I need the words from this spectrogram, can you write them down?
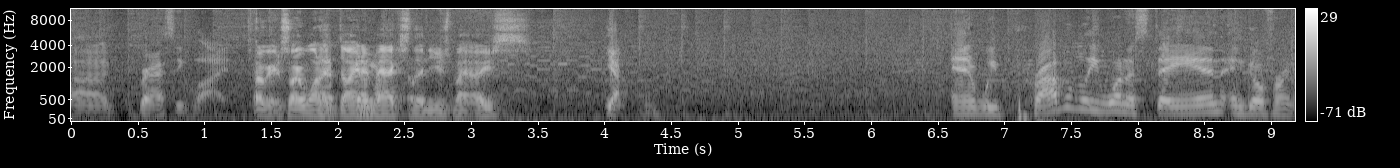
uh, grassy glide. Okay, so I want to Dynamax and then use my ice. Yeah. And we probably want to stay in and go for an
